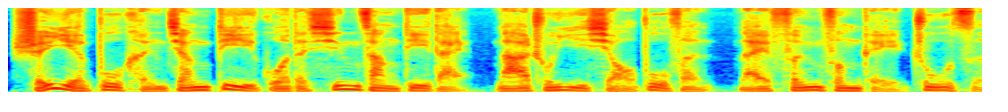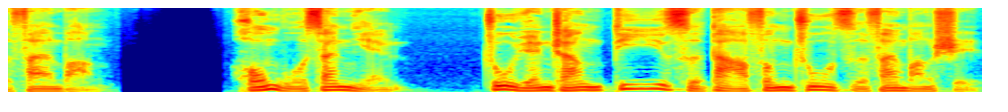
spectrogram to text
谁也不肯将帝国的心脏地带拿出一小部分来分封给诸子藩王。洪武三年，朱元璋第一次大封诸子藩王时，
